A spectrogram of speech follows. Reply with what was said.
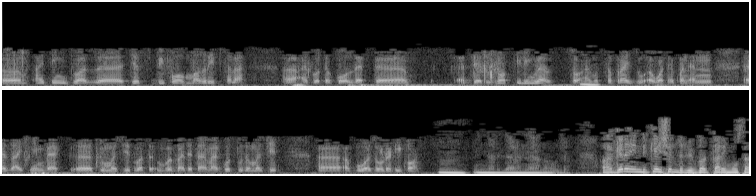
Um, I think it was uh, just before Maghrib Salah. Uh, I got a call that uh, uh, not feeling well. So I was surprised uh, what happened, and as I came back uh, to Masjid, what, by the time I got to the Masjid, uh, Abu was already gone. Hmm. Inna lillahi wa inna. Uh, get an indication that we've got Kari Musa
